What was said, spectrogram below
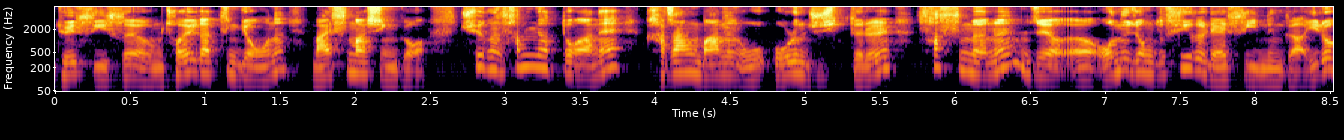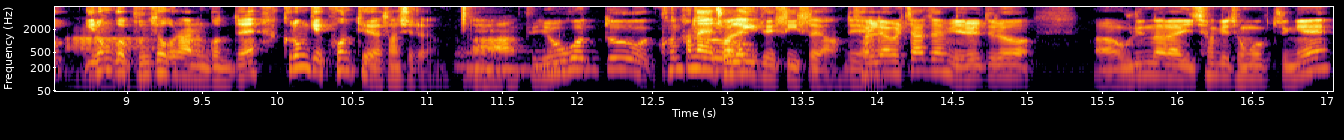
될 수 있어요. 그럼 저희 같은 경우는 말씀하신 거 최근 3년 동안에 가장 많은 오, 오른 주식들을 샀으면은 이제 어, 느 정도 수익을 낼 수 있는가 이런 아. 이런 걸 분석을 하는 건데 그런 게 퀀트예요, 사실은. 네. 아, 그 요것도 하나의 전략이 될 수 있어요. 네. 전략을 짜자면 예를 들어 어, 우리나라 2,000개 종목 중에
